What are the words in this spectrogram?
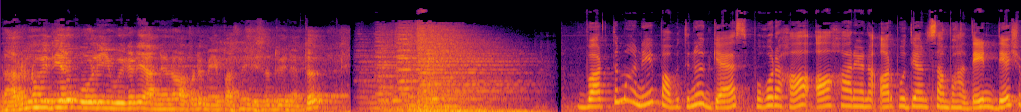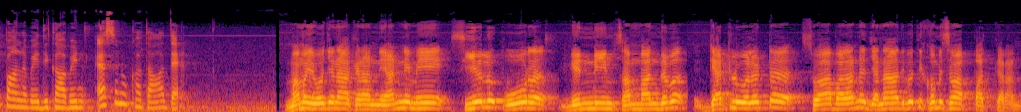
දරුණු විදියට පොලි යුගයකට යන්න වෙනවා අපිට මේ ප්‍රශ්නේ විසඳුවේ නැතොත් වර්තමානයේ පවතින ගෑස් පොහොර හා ආහාර යන අර්බුදයන් සම්බන්ධයෙන් දේශපාලන වේදිකාවෙන් ඇසුණු කතා දැන්. මම යෝජනා කරන්න යන්නේ මේ සියලු පෝර ගෙන්වීම් සම්බන්ධව ගැටලු වලට සොයා බලන්න ජනාධිපති කොමිසමක් පත් කරන්න.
